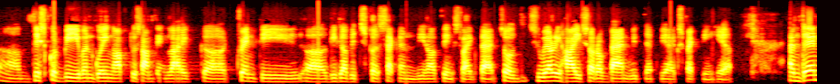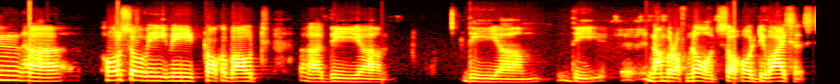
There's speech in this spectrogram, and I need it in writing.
Um, this could be even going up to something like uh, 20 uh, gigabits per second, you know, things like that. So, it's very high sort of bandwidth that we are expecting here. And then uh, also, we, we talk about the um, the um, the uh, number of nodes or, or, devices.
